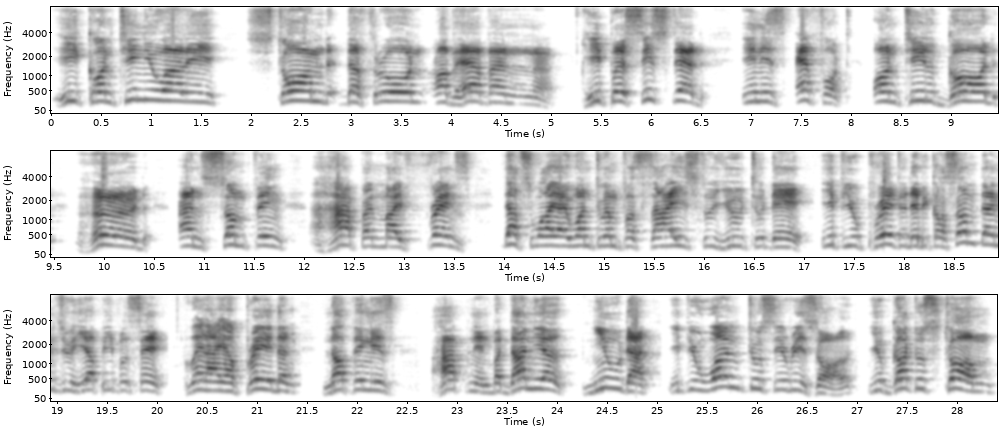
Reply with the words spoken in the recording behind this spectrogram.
he continually stormed the throne of heaven. He persisted in his effort until God heard and something happened, my friends. That's why I want to emphasize to you today. If you pray today, because sometimes you hear people say, Well, I have prayed and nothing is happening. But Daniel knew that if you want to see result, you've got to storm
